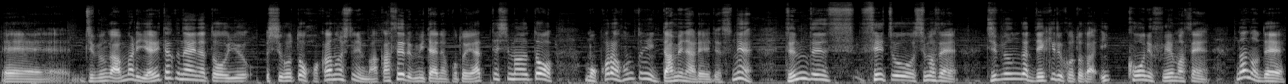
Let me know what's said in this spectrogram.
えー、自分があんまりやりたくないなという仕事を他の人に任せるみたいなことをやってしまうと、もうこれは本当にダメな例ですね。全然成長しません。自分ができることが一向に増えません。なので、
